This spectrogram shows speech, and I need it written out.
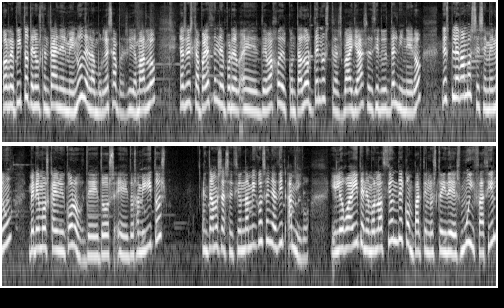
Os repito, tenemos que entrar en el menú de la hamburguesa, por así llamarlo. Ya sabéis que aparece por eh, debajo del contador de nuestras vallas, es decir, del dinero. Desplegamos ese menú, veremos que hay un icono de dos, eh, dos amiguitos. Entramos en la sección de amigos, añadir amigo. Y luego ahí tenemos la opción de compartir nuestra idea. Es muy fácil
